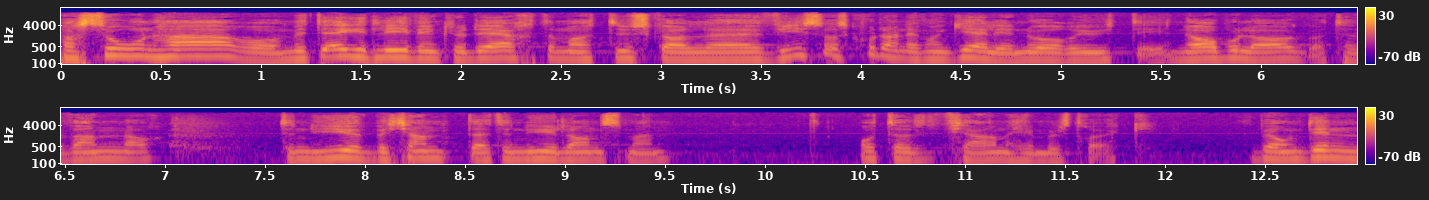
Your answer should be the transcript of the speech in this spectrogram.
person her, og mitt eget liv inkludert, om at du skal eh, vise oss hvordan evangeliet når ut i nabolag og til venner, til nye bekjente, til nye landsmenn og til fjerne himmelstrøk. Jeg ber om din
